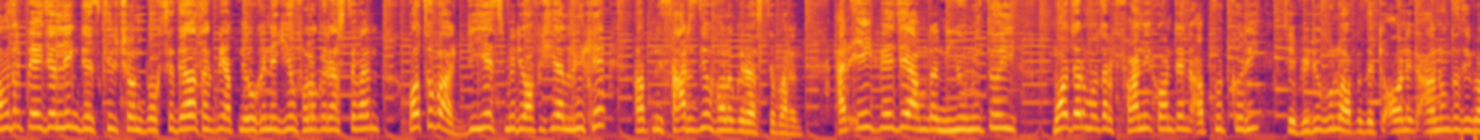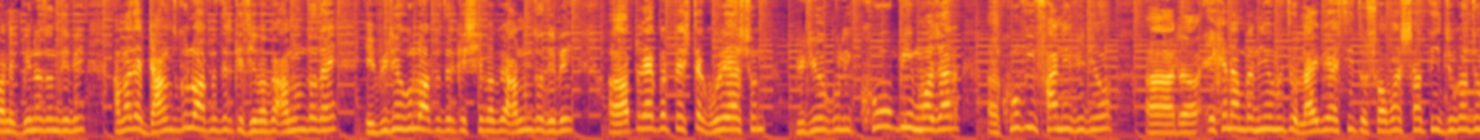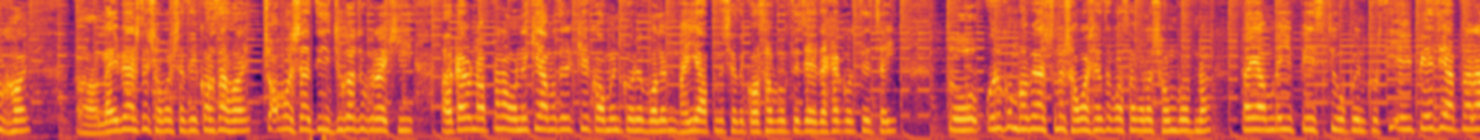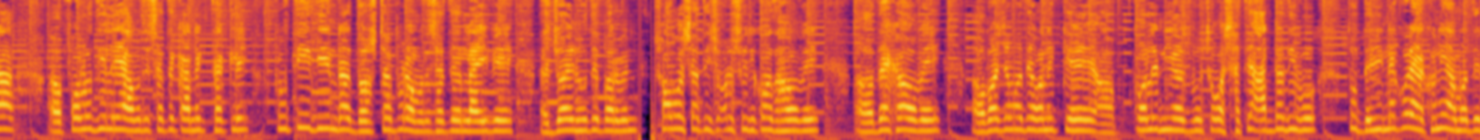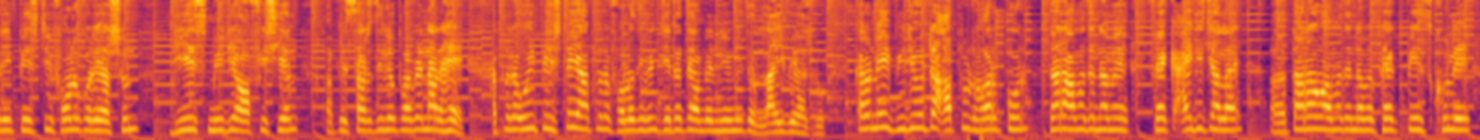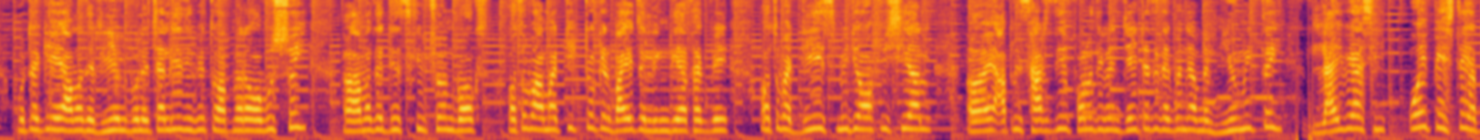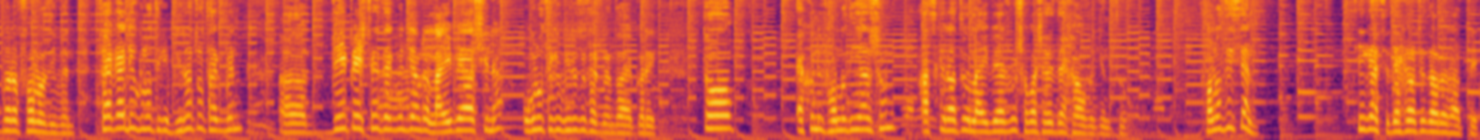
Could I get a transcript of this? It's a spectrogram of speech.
আমাদের পেজের লিঙ্ক ডেসক্রিপশন বক্সে দেওয়া থাকবে, আপনি ওখানে গিয়েও ফলো করে আসতে পারেন, অথবা ডিএস মিডিয়া অফিসিয়াল লিখে আপনি সার্চ দিয়েও ফলো করে আসতে পারেন। আর এই পেজে আমরা নিয়মিতই মজার মজার ফানি কন্টেন্ট আপলোড করি, যে ভিডিওগুলো আপনাদেরকে অনেক আনন্দ দিবে, অনেক বিনোদন দিবে। আমাদের ডান্সগুলো আপনাদেরকে যেভাবে আনন্দ দেয়, এই ভিডিওগুলো আপনাদেরকে সেভাবে আনন্দ দেবে। আপনারা একবার পেজটা ঘুরে আসুন, ভিডিওগুলি খুবই মজার খুবই ফানি ভিডিও আর এখানে আমরা নিয়মিত লাইভে আসি তো সবার সাথেই যোগাযোগ হয়। লাইভে আসলে সবার সাথে কথা হয়, সবার সাথে যোগাযোগ রাখি। কারণ আপনারা অনেকেই আমাদেরকে কমেন্ট করে বলেন, ভাইয়া আপনার সাথে কথা বলতে চাই, দেখা করতে চাই। তো ওরকমভাবে আসলে সবার সাথে কথা বলা সম্ভব না। তাই আমরা এই পেজটি ওপেন করছি। এই পেজে আপনারা ফলো দিলে আমাদের সাথে কানেক্ট থাকলে প্রতিদিন রাত দশটার পর আমাদের সাথে লাইভে জয়েন হতে পারবেন। সবার সাথে সরাসরি কথা হবে দেখা হবে। মাঝে মাঝে অনেককে কলে নিয়ে আসব, সবার সাথে আড্ডা দিব। তো দেরি না করে এখনই আমাদের এই পেজটি ফলো করে আসুন। ডিএস মিডিয়া অফিসিয়াল আপনি সার্চ দিলেও পাবেন। আর হ্যাঁ আপনারা ওই পেজটাই আপনারা ফলো দিবেন, যেটাতে আমরা নিয়মিত লাইভে আসব। কারণ এই ভিডিওটা আপলোড হওয়ার পর, যারা আমাদের নামে ফেক আইডি চালায় তারাও আমাদের নামে ফেক পেজ খুলে ওটাকে আমাদের রিয়েল বলে চালিয়ে দিবে, তো আপনারা অবশ্যই আমাদের ডিসক্রিপশন বক্স অথবা আমার টিকটকের বায়োতে লিঙ্ক দেওয়া থাকবে, অথবা ডিএস মিডিয়া অফিসিয়াল আপনি সার্চ দিয়ে ফলো দিবেন, যেইটাতে দেখবেন যে আমরা নিয়মিতই লাইভে আসি, ওই পেজটাই আপনারা ফলো দিবেন। ফ্যাক আইডিগুলো থেকে বিরত থাকবেন যে পেজটাই দেখবেন যে আমরা লাইভে আসি না, ওগুলো থেকে বিরত থাকবেন দয়া করে। তো এখনই ফলো দিয়ে আসুন, আজকে রাতেও লাইভে আসব, সবার সাথে দেখা হবে কিন্তু। ফলো দিয়েছেন? ঠিক আছে, দেখা হচ্ছে তাহলে রাতে।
